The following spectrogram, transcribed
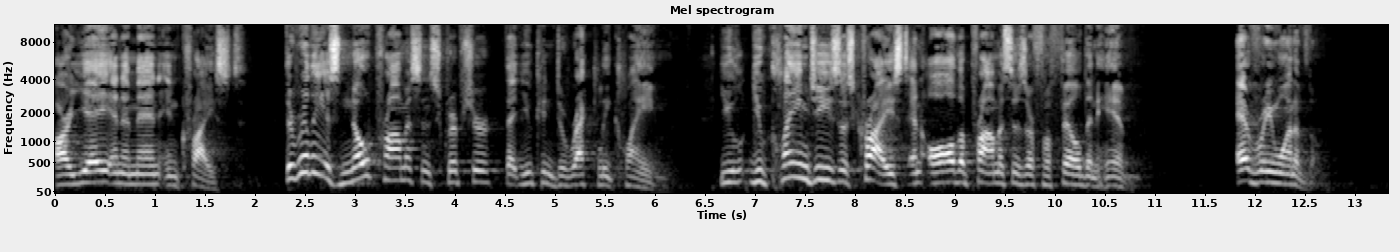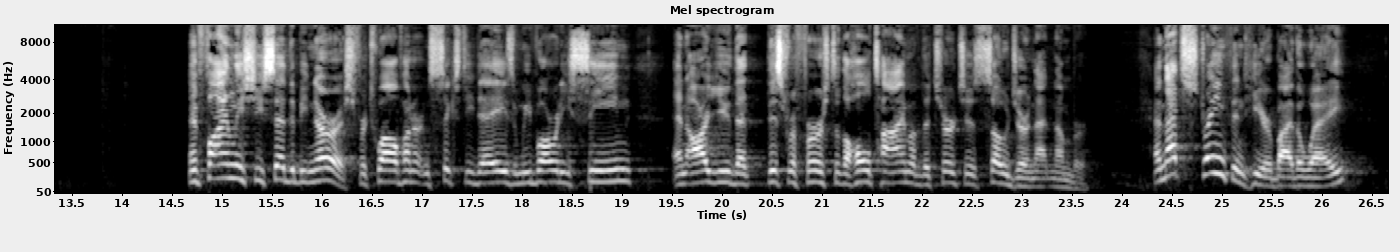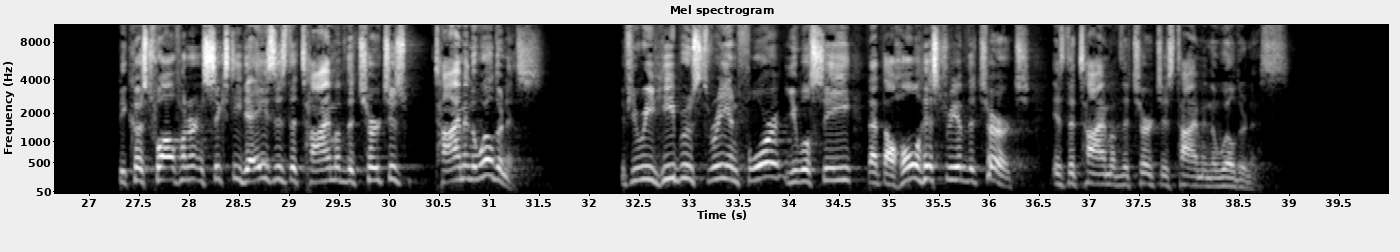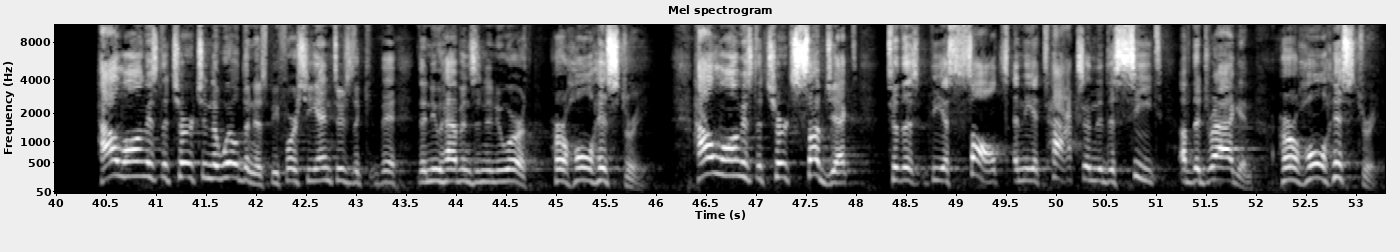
are yea and amen in Christ. There really is no promise in Scripture that you can directly claim. You, you claim Jesus Christ, and all the promises are fulfilled in Him. Every one of them. And finally, she said to be nourished for 1,260 days, and we've already seen and argued that this refers to the whole time of the church's sojourn, that number. And that's strengthened here, by the way, because 1260 days is the time of the church's time in the wilderness. If you read Hebrews 3 and 4, you will see that the whole history of the church is the time of the church's time in the wilderness. How long is the church in the wilderness before she enters the, the, the, new heavens and the new earth? Her whole history. How long is the church subject to the, the assaults and the attacks and the deceit of the dragon? Her whole history.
